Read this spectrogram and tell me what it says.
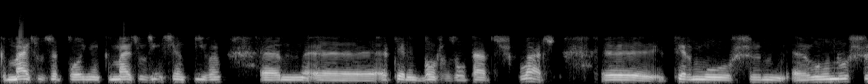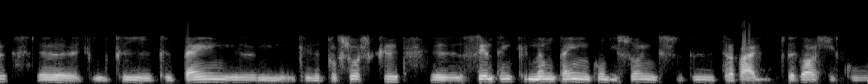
que mais os apoiam, que mais os incentivam um, a, a terem bons resultados escolares. Uh, termos um, alunos uh, que, que têm, um, que, professores que uh, sentem que não têm condições de trabalho pedagógico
